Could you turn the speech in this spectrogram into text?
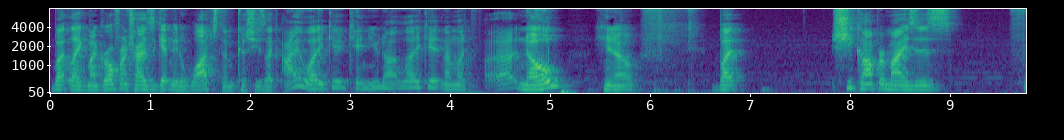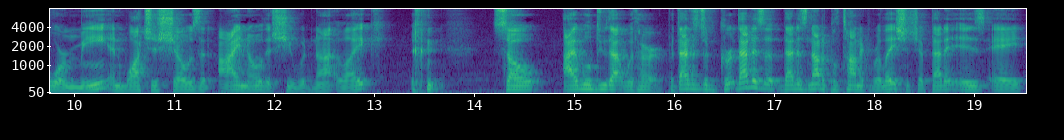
But like my girlfriend tries to get me to watch them because she's like, I like it. Can you not like it? And I'm like, uh, no, you know. But she compromises for me and watches shows that I know that she would not like. so I will do that with her. But that is a that is a that is not a platonic relationship. That is a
